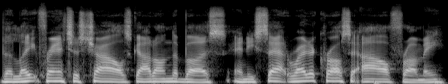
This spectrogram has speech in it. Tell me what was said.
the late Francis Childs got on the bus and he sat right across the aisle from me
